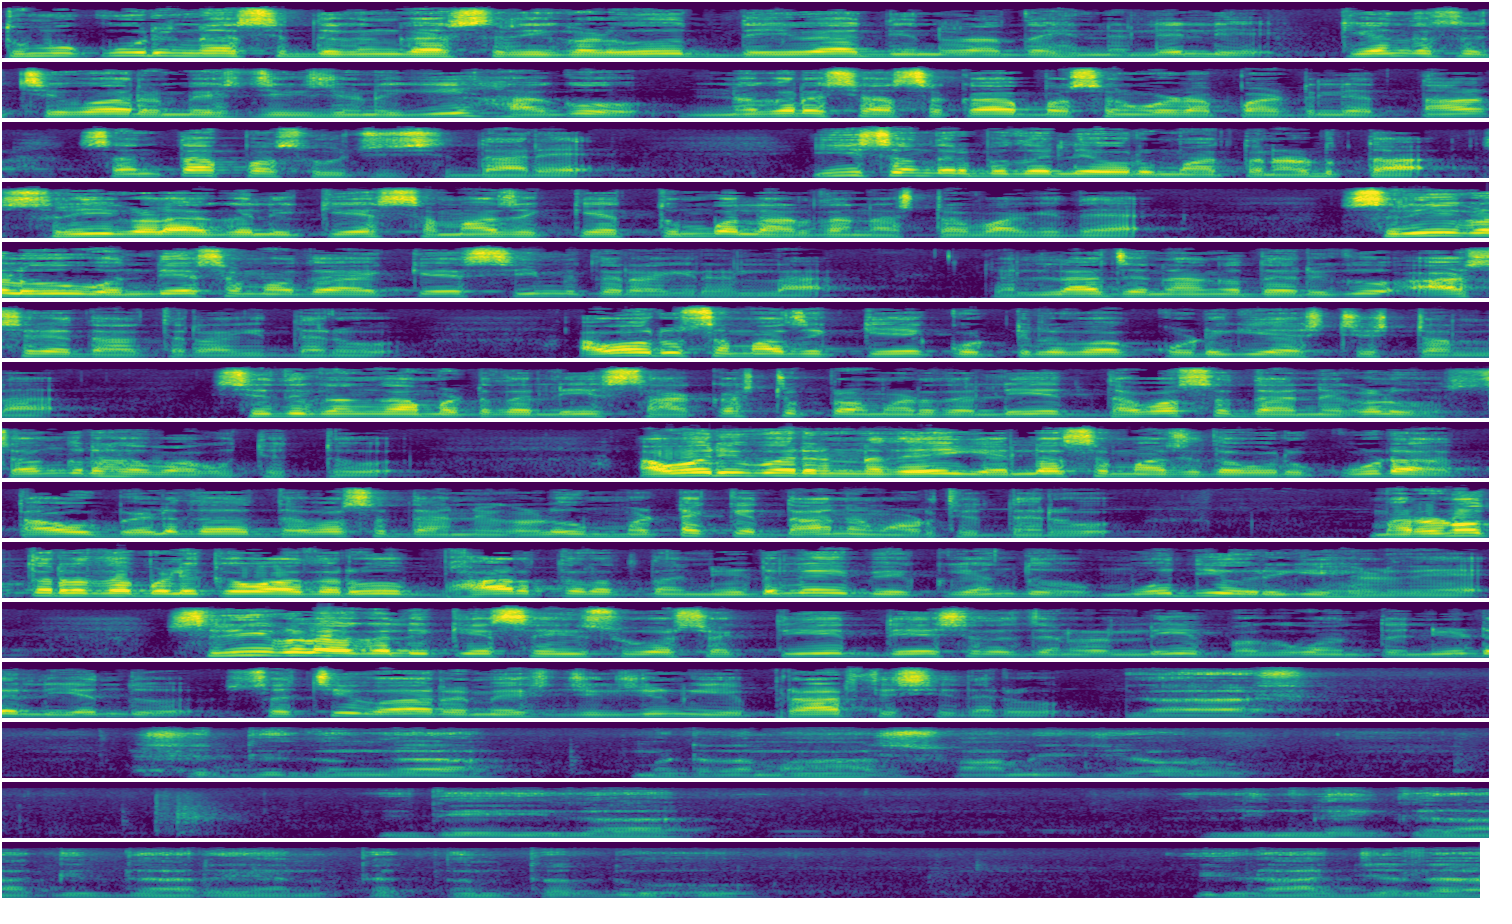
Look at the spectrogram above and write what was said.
ತುಮಕೂರಿನ ಸಿದ್ಧಗಂಗಾ ಶ್ರೀಗಳು ದೈವಾಧೀನರಾದ ಹಿನ್ನೆಲೆಯಲ್ಲಿ ಕೇಂದ್ರ ಸಚಿವ ರಮೇಶ್ ಜಿಗಜಿಣಗಿ ಹಾಗೂ ನಗರ ಶಾಸಕ ಬಸವಗೌಡ ಪಾಟೀಲ್ ಯತ್ನಾಳ್ ಸಂತಾಪ ಸೂಚಿಸಿದ್ದಾರೆ. ಈ ಸಂದರ್ಭದಲ್ಲಿ ಅವರು ಮಾತನಾಡುತ್ತಾ ಶ್ರೀಗಳ ಅಗಲಿಕೆ ಸಮಾಜಕ್ಕೆ ತುಂಬಲಾರದ ನಷ್ಟವಾಗಿದೆ. ಶ್ರೀಗಳು ಒಂದೇ ಸಮುದಾಯಕ್ಕೆ ಸೀಮಿತರಾಗಿರಲ್ಲ. ಎಲ್ಲ ಜನಾಂಗದವರಿಗೂ ಆಶ್ರಯದಾತರಾಗಿದ್ದರು. ಅವರು ಸಮಾಜಕ್ಕೆ ಕೊಟ್ಟಿರುವ ಕೊಡುಗೆ ಅಷ್ಟಿಷ್ಟಲ್ಲ ಸಿದ್ಧಗಂಗಾ ಮಠದಲ್ಲಿ ಸಾಕಷ್ಟು ಪ್ರಮಾಣದಲ್ಲಿ ದವಸ ಧಾನ್ಯಗಳು ಸಂಗ್ರಹವಾಗುತ್ತಿತ್ತು. ಅವರಿವರೆನ್ನದೇ ಎಲ್ಲ ಸಮಾಜದವರು ಕೂಡ ತಾವು ಬೆಳೆದ ದವಸ ಧಾನ್ಯಗಳು ಮಠಕ್ಕೆ ದಾನ ಮಾಡುತ್ತಿದ್ದರು. ಮರಣೋತ್ತರದ ಬಳಿಕವಾದರೂ ಭಾರತ ರತ್ನ ನೀಡಲೇಬೇಕು ಎಂದು ಮೋದಿಯವರಿಗೆ ಹೇಳುವೆ ಶ್ರೀಗಳ ಅಗಲಿಕೆ ಸಹಿಸುವ ಶಕ್ತಿ ದೇಶದ ಜನರಲ್ಲಿ ಭಗವಂತ ನೀಡಲಿ ಎಂದು ಸಚಿವ ರಮೇಶ್ ಜಿಗಜಿಣಗಿ ಪ್ರಾರ್ಥಿಸಿದರು. ಸಿದ್ಧಗಂಗಾ ಮಠದ ಮಹಾಸ್ವಾಮೀಜಿಯವರು ಇದೇ ಈಗ ಲಿಂಗೈಕ್ಯರಾಗಿದ್ದಾರೆ ಅನ್ನತಕ್ಕಂಥದ್ದು ಈ ರಾಜ್ಯದ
